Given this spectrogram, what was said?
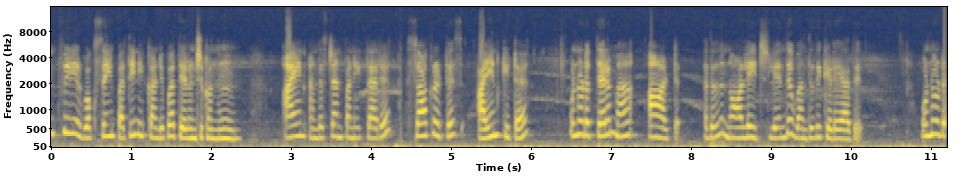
இன்ஃபீரியர் ஒர்க்ஸையும் பற்றி நீ கண்டிப்பாக தெரிஞ்சுக்கணும். அயன் அண்டர்ஸ்டாண்ட் பண்ணிட்டாரு. சாக்ரட்டிஸ் அயன் கிட்ட உன்னோட திறமை ஆர்ட் அதாவது நாலேஜ்லேருந்து வந்தது கிடையாது. உன்னோட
